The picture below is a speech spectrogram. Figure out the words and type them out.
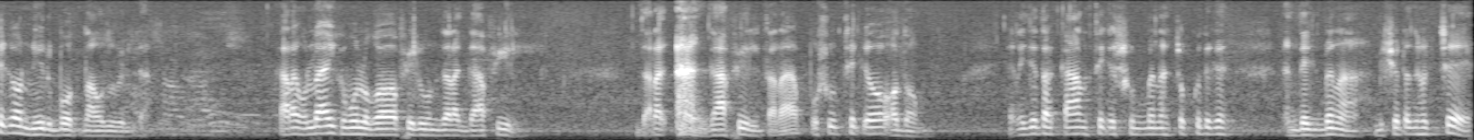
থেকেও নির্বোধ নাউজুবিল্লা কারা উল্লাই কুমুল গফিলুন, যারা গাফিল যারা গাফিল, তারা পশুর থেকেও অদম। এই যে তার কান থেকে শুনবে না, চক্ষু থেকে দেখবে না। বিষয়টা যে হচ্ছে,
